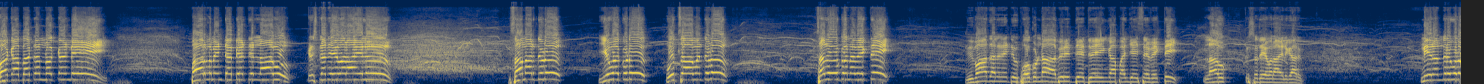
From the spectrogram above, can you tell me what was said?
ఒక బటన్ నొక్కండి. పార్లమెంట్ అభ్యర్థి లావు కృష్ణదేవరాయలు. సమర్థుడు యువకుడు ఉత్సాహవంతుడు చదువుకున్న వ్యక్తి వివాదాలనేటివి పోకుండా అభివృద్ధి ధ్యేయంగా పనిచేసే వ్యక్తి లావు కృష్ణదేవరాయలు గారు. మీరందరూ కూడా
